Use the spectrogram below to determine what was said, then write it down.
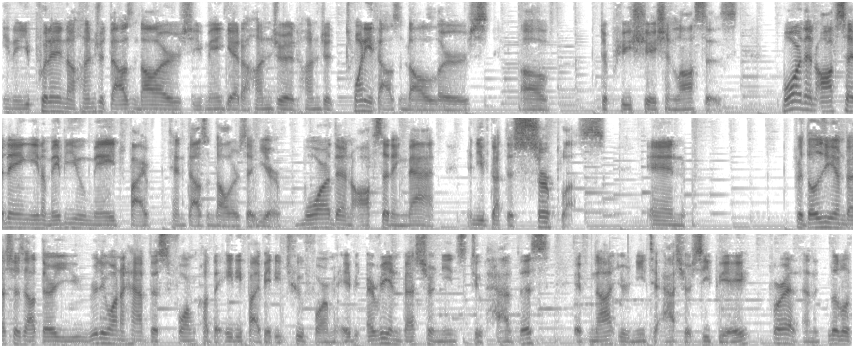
you know, you put in a hundred thousand dollars, you may get a hundred, hundred twenty thousand dollars of depreciation losses more than offsetting you know maybe you made five ten thousand dollars a year more than offsetting that and you've got this surplus. And for those of you investors out there you really want to have this form called the 8582 form. Every, investor needs to have this. If not you need to ask your cpa for it. And a little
